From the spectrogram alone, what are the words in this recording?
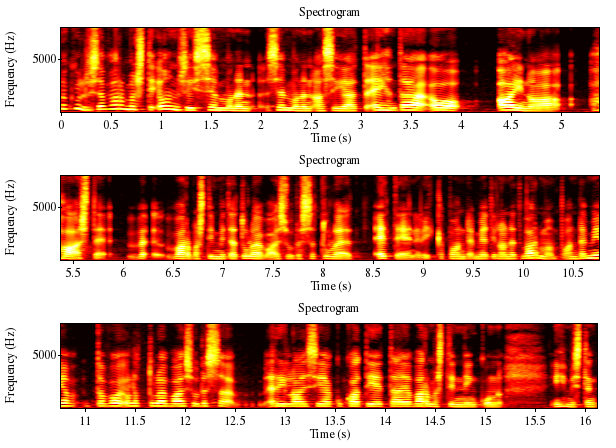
No kyllä se varmasti on siis semmoinen, semmoinen asia, että eihän tämä ole ainoa haaste varmasti, mitä tulevaisuudessa tulee eteen, eli pandemiatilanne. Varmaan pandemia voi olla tulevaisuudessa erilaisia, kuka tietää, ja varmasti niin kuin ihmisten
